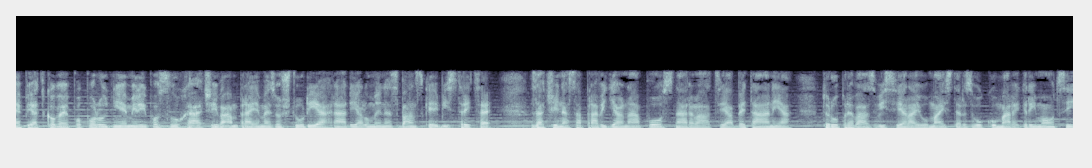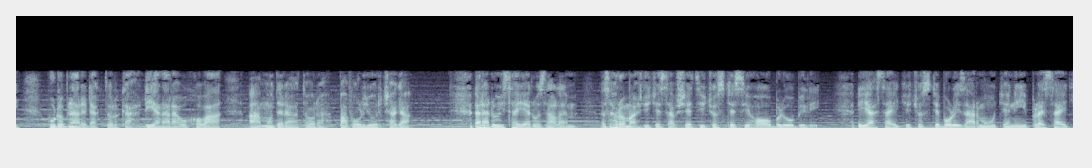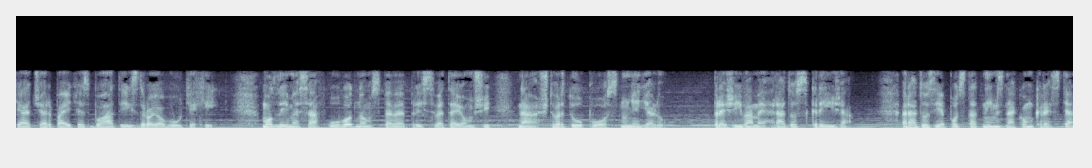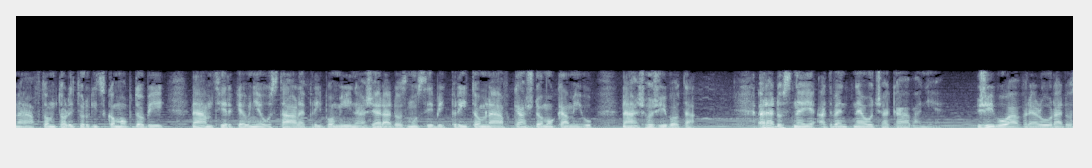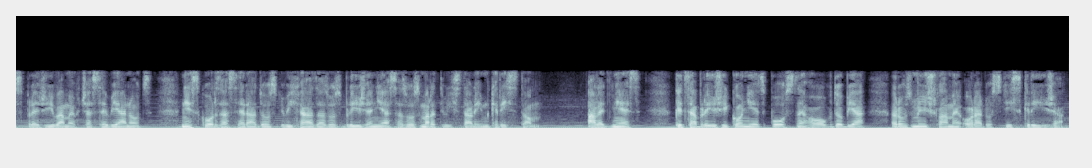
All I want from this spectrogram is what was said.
Pokojné piatkové popoludnie, milí poslucháči, vám prajeme zo štúdia Hrádia Lumen z Banskej Bystrice. Začína sa pravidelná pôstna relácia Betánia, ktorú pre vás vysielajú majster zvuku Marek Rimóci, hudobná redaktorka Diana Rauchová a moderátor Pavol Jurčaga. Raduj sa Jeruzalem, zhromaždite sa všetci, čo ste si ho obľúbili. Jasajte, čo ste boli zarmútení, plesajte a čerpajte z bohatých zdrojov útechy. Modlíme sa v úvodnom speve pri Svetej Omši na štvrtú pôstnu nedelu. Prežívame radosť kríža. Radosť je podstatným znakom kresťana a v tomto liturgickom období nám církev neustále pripomína, že radosť musí byť prítomná v každom okamihu nášho života. Radosné je adventné očakávanie – Živú a vrelú radosť prežívame v čase Vianoc, neskôr zase radosť vychádza zo zblíženia sa so zmrtvých stalým Kristom. Ale dnes, keď sa blíži koniec pôstneho obdobia, rozmýšľame o radosti z kríža.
